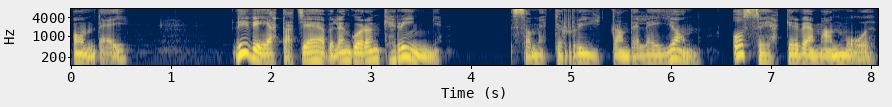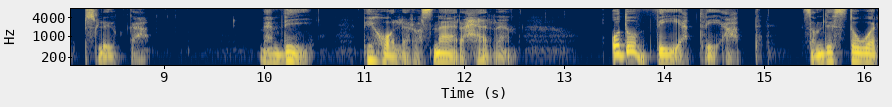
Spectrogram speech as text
om dig. Vi vet att djävulen går omkring som ett rytande lejon och söker vem han må uppsluka. Men vi, vi håller oss nära Herren och då vet vi att, som det står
